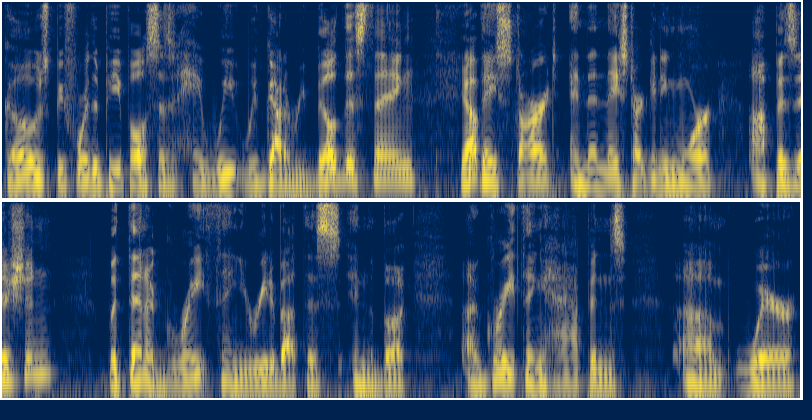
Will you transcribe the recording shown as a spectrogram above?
goes before the people, says, "Hey, we we've got to rebuild this thing." Yep. They start, and then they start getting more opposition. But then a great thing you read about this in the book. A great thing happens um, where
